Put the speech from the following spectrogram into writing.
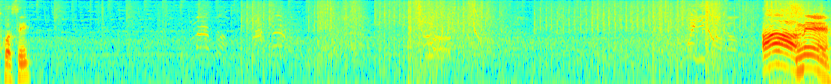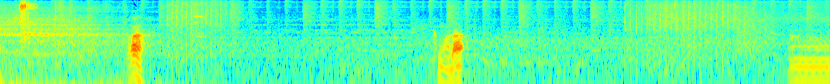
Pussy. Ah, man. Wow. Come on, up. Um,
